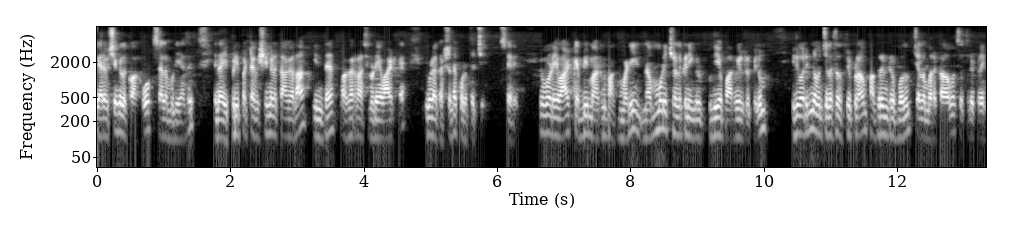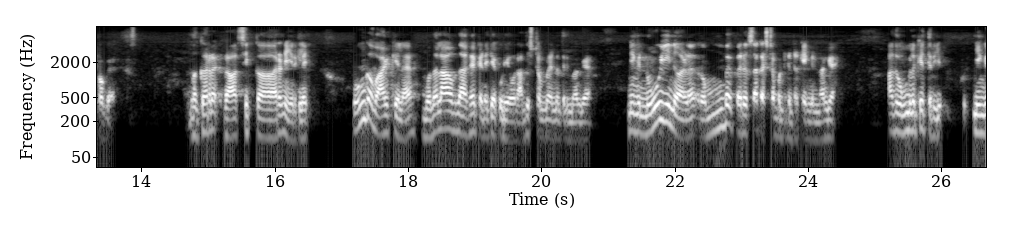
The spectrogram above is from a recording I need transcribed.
வேற விஷயங்களுக்காகவும் செல்ல முடியாது. ஏன்னா இப்படிப்பட்ட விஷயங்களுக்காக தான் இந்த மகர ராசினுடைய வாழ்க்கை இவ்வளவு கஷ்டத்தை கொடுத்துச்சு. சரி இவங்களுடைய வாழ்க்கை எப்படி மாறுன்னு பார்க்க முன்னாடி நம்முடைய சேனலுக்கு நீங்கள் புதிய பார்வையில் இருப்பினும் இது வரைக்கும் நம்ம சேனல் சப்ஸ்கிரைப் பண்ணாமல் பார்க்குறன்ற போதும் சேனல் மறக்காம சப்ஸ்கிரைப் பண்ணிக்கோங்க. மகர ராசிக்கார நேர்களே உங்க வாழ்க்கையில முதலாவதாக கிடைக்கக்கூடிய ஒரு அதிர்ஷ்டம்னா என்ன தெரியுமாங்க? நீங்க நோயினால ரொம்ப பெருசா கஷ்டப்பட்டுக்கிட்டு இருக்கீங்கன்னாங்க. அது உங்களுக்கே தெரியும். நீங்க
